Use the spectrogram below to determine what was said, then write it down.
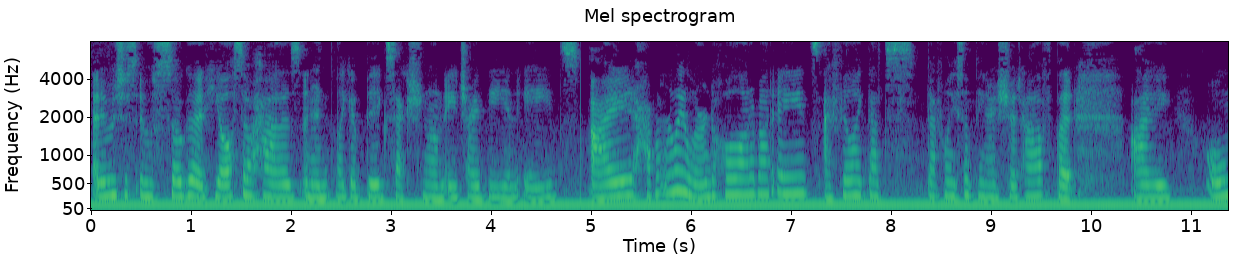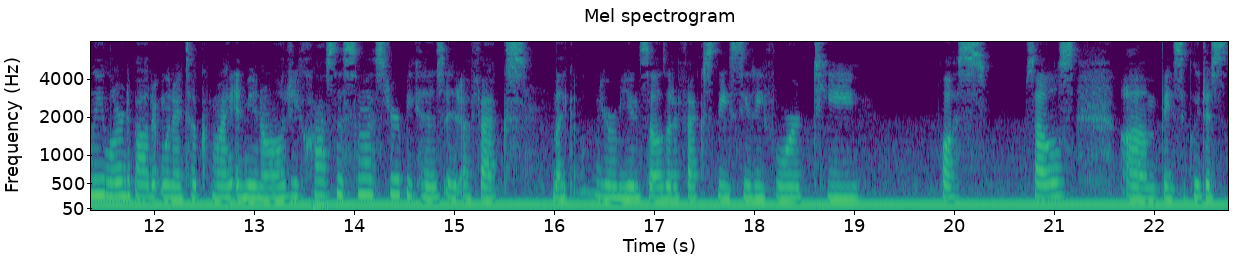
And it was just it was so good. He also has an like a big section on hiv and aids. I haven't really learned a whole lot about aids. I feel like that's definitely something i should have but i only learned about it when i took my immunology class this semester because it affects like your immune cells, it affects the CD4 T plus cells, um, basically just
